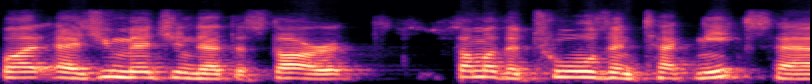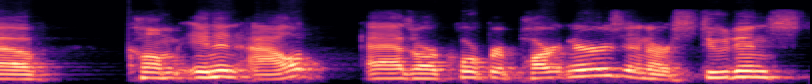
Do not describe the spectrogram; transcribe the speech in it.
But as you mentioned at the start, some of the tools and techniques have come in and out as our corporate partners and our students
